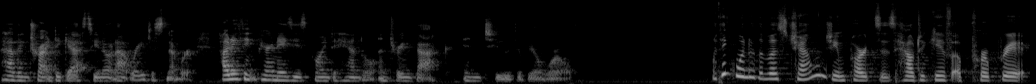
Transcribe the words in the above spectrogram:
Having tried to guess, you know, an outrageous number. How do you think Piranesi is going to handle entering back into the real world? I think one of the most challenging parts is how to give appropriate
